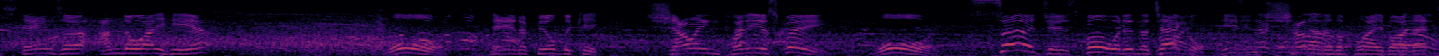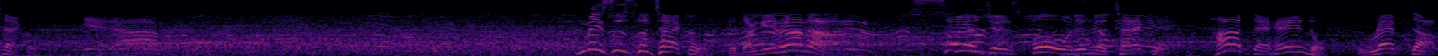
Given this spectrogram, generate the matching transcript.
Second stanza underway here. Ward there to field the kick, showing plenty of speed. Ward surges forward in the tackle here's and tackle shut out of the play by that tackle. Get up. Misses the tackle. The Dougie runner surges forward in the tackle. Hard to handle. Wrapped up.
